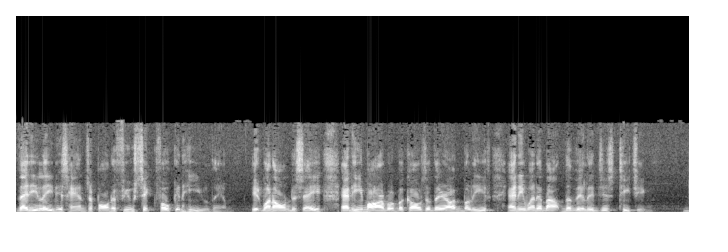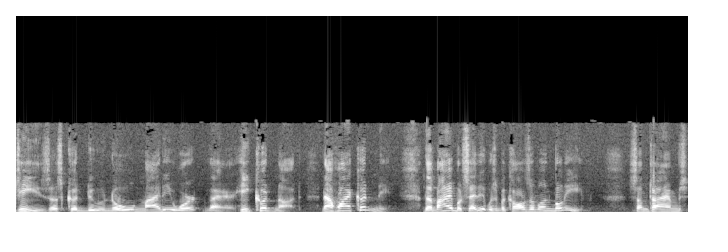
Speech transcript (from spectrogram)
that he laid his hands upon a few sick folk and healed them. It went on to say, And he marveled because of their unbelief, and he went about the villages teaching. Jesus could do no mighty work there. He could not. Now, why couldn't he? The Bible said it was because of unbelief. Sometimes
